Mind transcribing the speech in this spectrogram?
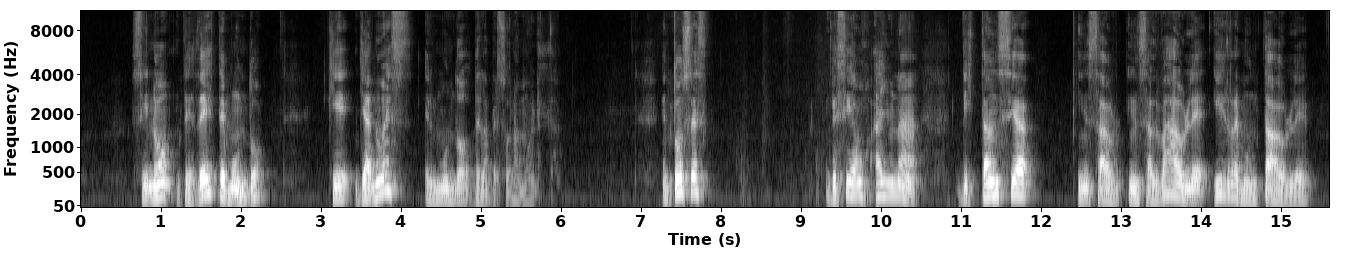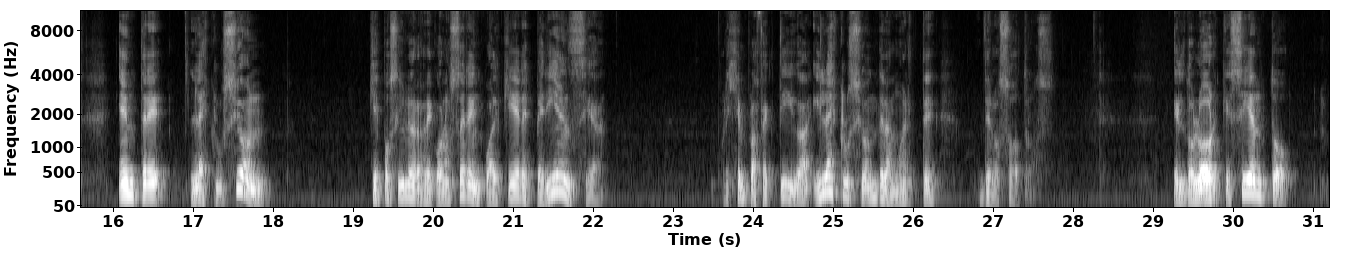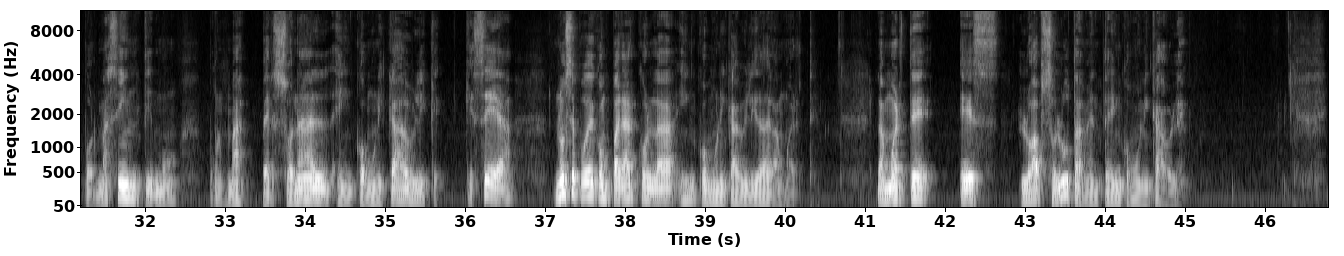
sino desde este mundo que ya no es el mundo de la persona muerta. Entonces, decíamos, hay una distancia insalvable, irremontable, entre la exclusión que es posible reconocer en cualquier experiencia, por ejemplo afectiva, y la exclusión de la muerte de los otros el dolor que siento, por más íntimo, por más personal e incomunicable que, sea, no se puede comparar con la incomunicabilidad de la muerte. La muerte es lo absolutamente incomunicable.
